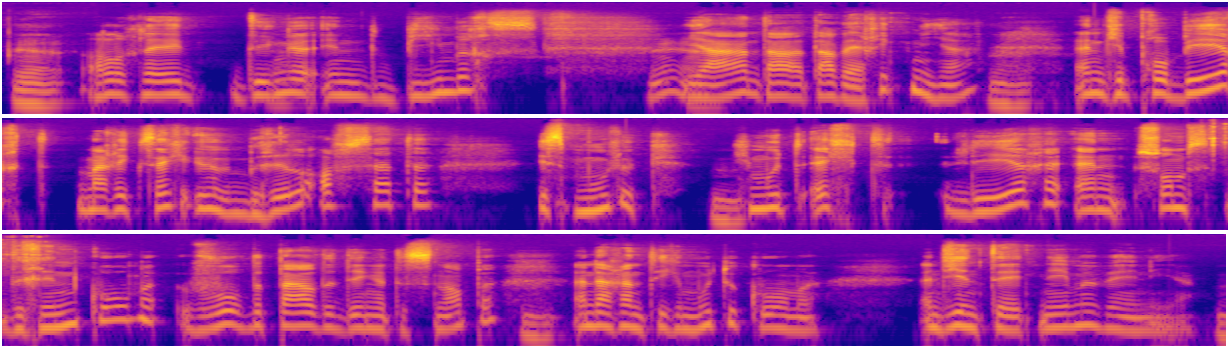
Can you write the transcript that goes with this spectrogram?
Ja. allerlei dingen in de beamers. Ja, ja. Ja, dat, dat werkt niet. Hè. En je probeert, maar ik zeg, je bril afzetten is moeilijk. Je moet echt leren en soms erin komen voor bepaalde dingen te snappen Hmm. en daaraan tegemoet te komen. En die een tijd nemen wij niet. hè.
